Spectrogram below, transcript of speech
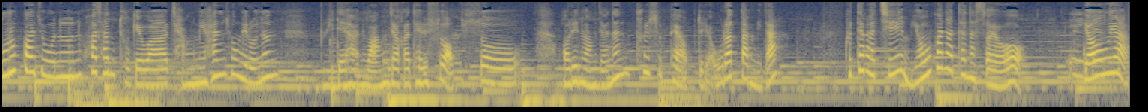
무릎까지 오는 화산 두 개와 장미 한 송이로는 위대한 왕자가 될 수 없어. 어린 왕자는 풀숲에 엎드려 울었답니다. 그때 마침 여우가 나타났어요. 여우야.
